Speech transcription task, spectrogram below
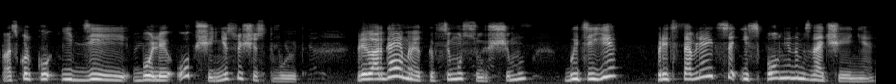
поскольку идеи более общей не существуют. Прилагаемое ко всему сущему – Бытие представляется исполненным значения,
